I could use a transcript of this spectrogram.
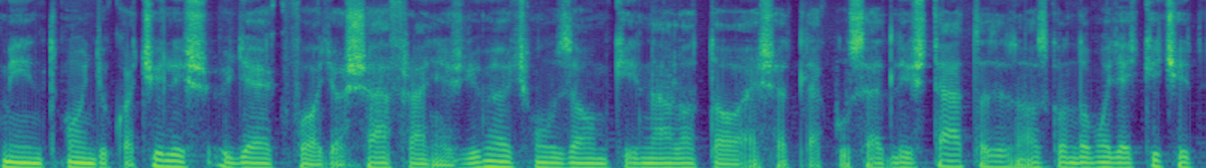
mint mondjuk a csilis ügyek, vagy a sáfrány és gyümölcsmúzeum kínálata, esetleg puszedlis, tehát azt gondolom, hogy egy kicsit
